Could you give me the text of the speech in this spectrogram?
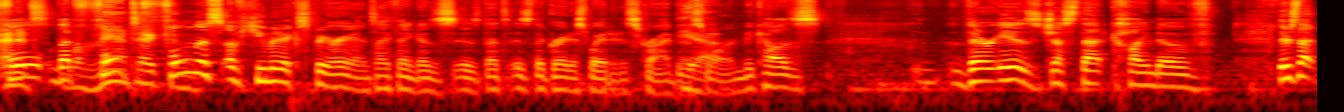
and it's that romantic. full, and- fullness of human experience i think is is that is the greatest way to describe this Yeah. one because there is just that kind of there's that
